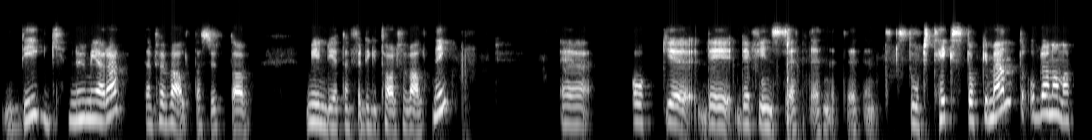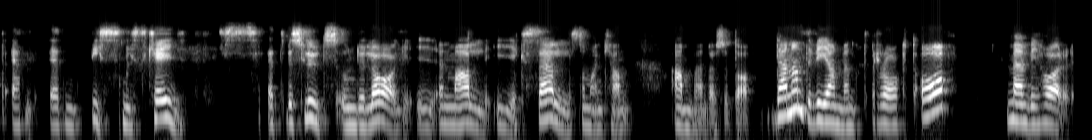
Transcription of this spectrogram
DIGG numera. Den förvaltas av Myndigheten för digital förvaltning. Eh, och eh, det, det finns ett, ett, ett, ett, stort textdokument och bland annat ett, business case, ett beslutsunderlag i en mall i Excel som man kan använda sig av. Den har inte vi använt rakt av men vi har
